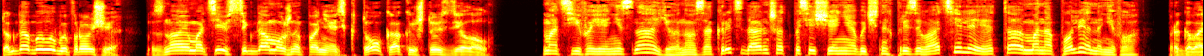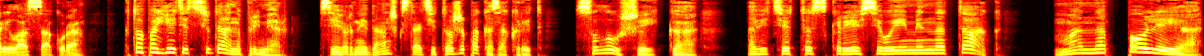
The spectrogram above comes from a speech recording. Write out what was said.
«Тогда было бы проще. Зная мотив, всегда можно понять, кто, как и что сделал». «Мотива я не знаю, но закрыть данж от посещения обычных призывателей — это монополия на него», — проговорила Асакура. «Кто поедет сюда, например? Северный данж, кстати, тоже пока закрыт. Слушай-ка, а ведь это, скорее всего, именно так. Монополия!»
